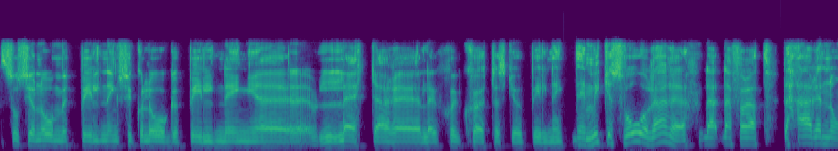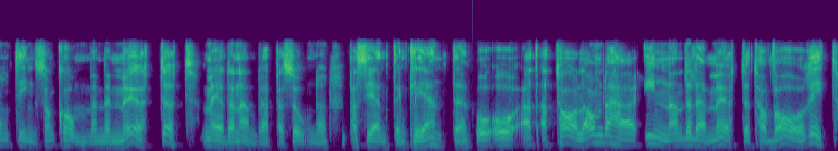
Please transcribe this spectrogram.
socionomutbildning, psykologutbildning, eh, läkare eller sjuksköterskeutbildning, det är mycket svårare därför att det här är någonting som kommer med mötet med den andra personen, patienten, klienten. Och, och att, att tala om det här innan det där mötet har varit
